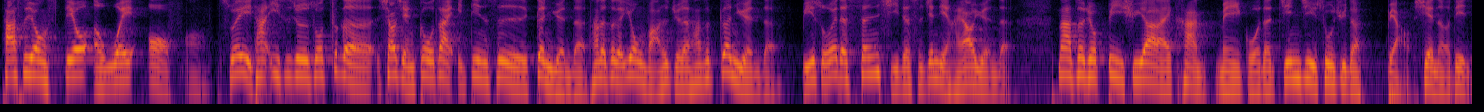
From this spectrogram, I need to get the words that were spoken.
他是用 still a way off 哦，所以他意思就是说，这个削减购债一定是更远的。他的这个用法是觉得它是更远的，比所谓的升息的时间点还要远的。那这就必须要来看美国的经济数据的表现而定。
